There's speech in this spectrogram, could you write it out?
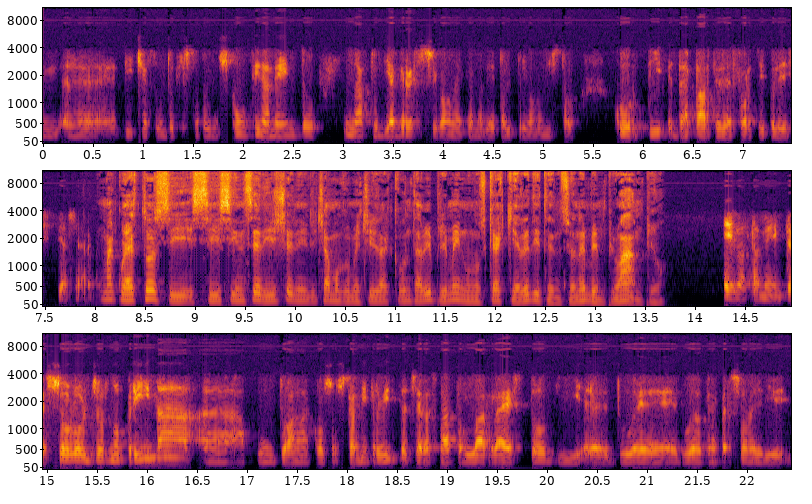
mm, eh, dice appunto che è stato uno sconfinamento, un atto di aggressione, come ha detto il primo ministro Curti da parte delle forze di polizia serbe. Ma questo si, si, si inserisce, diciamo come ci raccontavi prima, in uno scacchiere di tensione ben più ampio. Esattamente, solo il giorno prima eh, appunto a Kosovska Mitrovica c'era stato l'arresto di eh, due, due, o tre persone di,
